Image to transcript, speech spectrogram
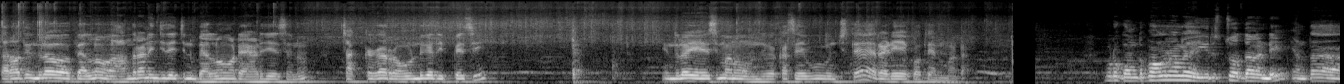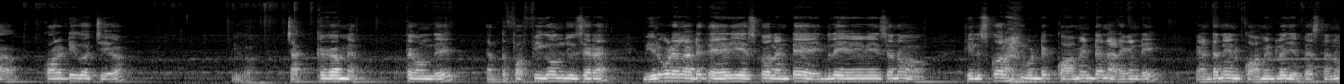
తర్వాత ఇందులో బెల్లం ఆంధ్రా నుంచి తెచ్చిన బెల్లం ఒకటి యాడ్ చేశాను చక్కగా రౌండ్గా తిప్పేసి ఇందులో వేసి మనం కాసేపు ఉంచితే రెడీ అయిపోతాయి అన్నమాట. ఇప్పుడు గుంత పొంగనాలు ఇరుచి చూద్దామండి. ఎంత క్వాలిటీగా వచ్చాయో. ఇగో చక్కగా మెత్తగా ఉంది. ఎంత ఫఫీగా ఉంది చూసారా? మీరు కూడా ఇలాంటి తయారు చేసుకోవాలంటే ఇందులో ఏమేమి వేసానో తెలుసుకోవాలనుకుంటే కామెంట్ అని అడగండి. వెంటనే నేను కామెంట్లో చెప్పేస్తాను.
